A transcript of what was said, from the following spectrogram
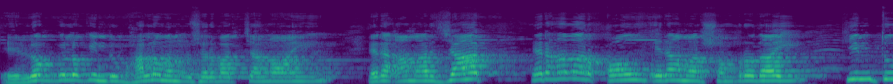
এই লোকগুলো কিন্তু ভালো মানুষের বাচ্চা নয়। এরা আমার জাত, এরা আমার কম এরা আমার সম্প্রদায়। কিন্তু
